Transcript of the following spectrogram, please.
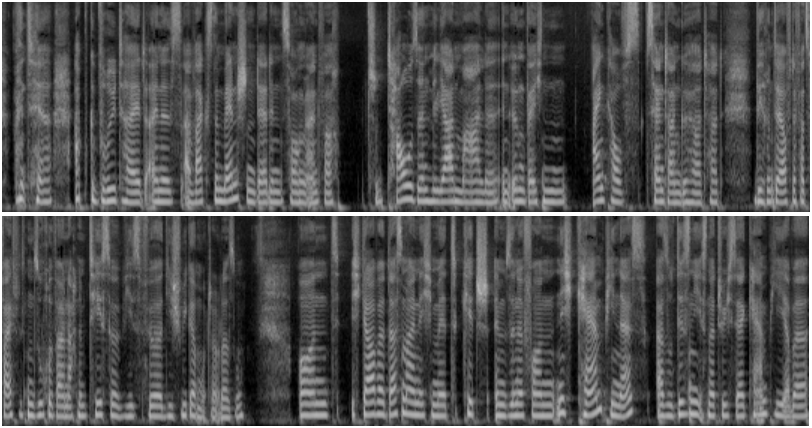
mit der Abgebrühtheit eines erwachsenen Menschen, der den Song einfach schon tausend Milliarden Male in irgendwelchen Einkaufszentren gehört hat, während er auf der verzweifelten Suche war nach einem Teeservice für die Schwiegermutter oder so. Und ich glaube, das meine ich mit Kitsch im Sinne von nicht Campiness. Also Disney ist natürlich sehr campy, aber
